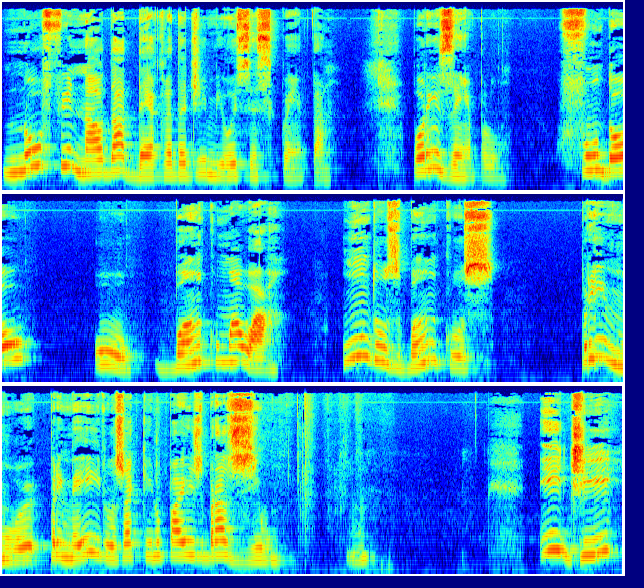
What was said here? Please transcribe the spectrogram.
no final da década de 1850. Por exemplo, fundou o Banco Mauá, um dos bancos primor, primeiros aqui no país Brasil. Né? E de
